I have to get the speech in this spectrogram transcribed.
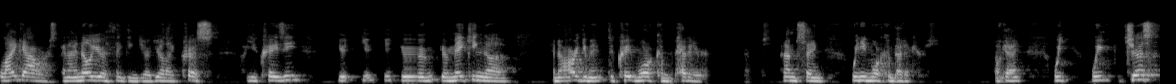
like ours. And I know you're thinking, Jared, you're like, Chris, are you crazy? You're, you're, you're making a, an argument to create more competitors. And I'm saying we need more competitors. Okay. We, we just,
